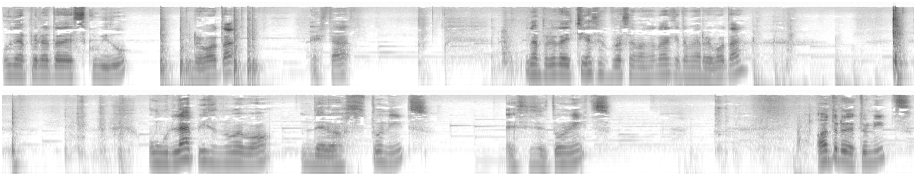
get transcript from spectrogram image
una pelota de Scooby-Doo. Rebota. Ahí está. Una pelota de chicas sorpresa de McDonald's que también rebota. Un lápiz nuevo de los Tunits. Este dice Tunits. Otro de Tunits.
